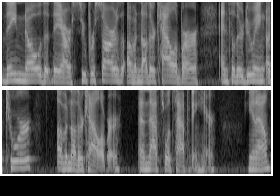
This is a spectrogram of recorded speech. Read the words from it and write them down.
they know that they are superstars of another caliber, and so they're doing a tour of another caliber. and that's what's happening here. You know,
